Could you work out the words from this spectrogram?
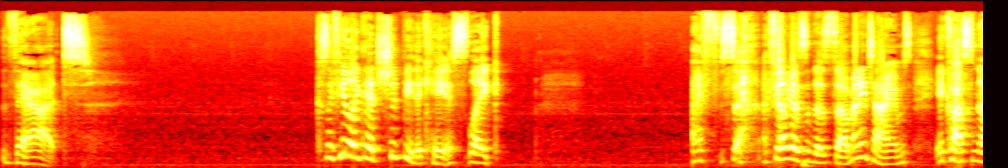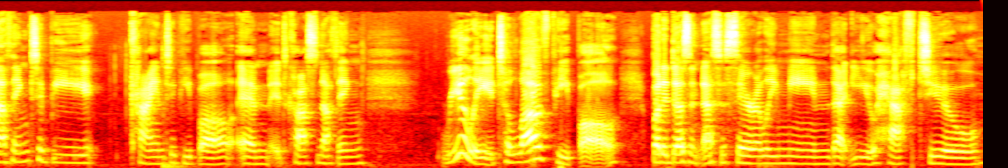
that. Because I feel like that should be the case. Like, I've, I feel like I've said this so many times. It costs nothing to be kind to people, and it costs nothing really to love people, but it doesn't necessarily mean that you have to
